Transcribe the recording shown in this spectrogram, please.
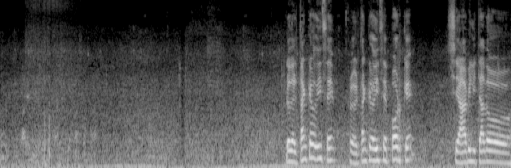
Uy, parece que alguien pasó por aquí. Lo del tanque lo dice. Lo del tanque lo dice porque se ha habilitado.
